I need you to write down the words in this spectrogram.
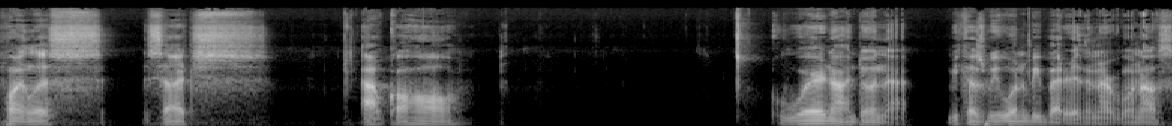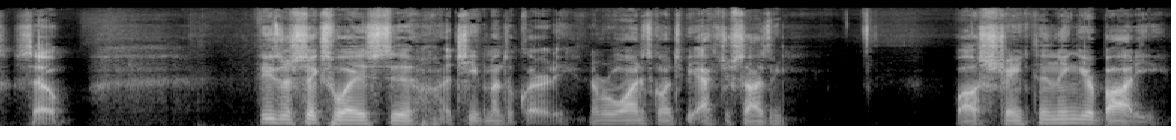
pointless sex, alcohol. We're not doing that because we want to be better than everyone else. So, these are six ways to achieve mental clarity. Number one is going to be exercising. While strengthening your body,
